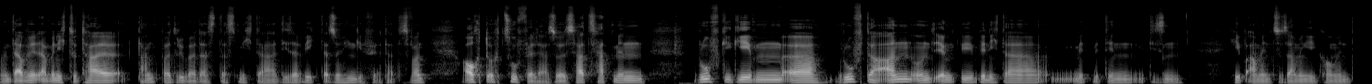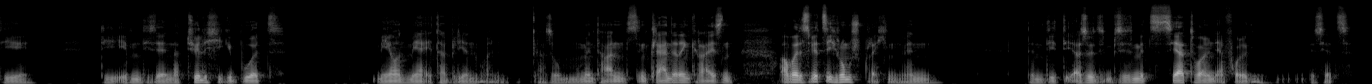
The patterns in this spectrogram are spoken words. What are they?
Und da bin, ich total dankbar drüber, dass, dass mich da dieser Weg da so hingeführt hat. Das waren auch durch Zufälle. Also es hat, hat mir einen Ruf gegeben, äh, ruf da an und irgendwie bin ich da mit, mit, den, mit diesen Hebammen zusammengekommen, die, die eben diese natürliche Geburt mehr und mehr etablieren wollen. Also momentan in kleineren Kreisen, aber das wird sich rumsprechen, wenn, denn die, die also mit sehr tollen Erfolgen bis jetzt.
